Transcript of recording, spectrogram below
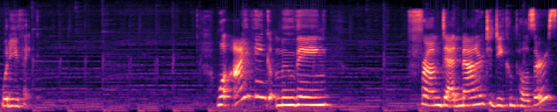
What do you think? Well, I think moving from dead matter to decomposers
